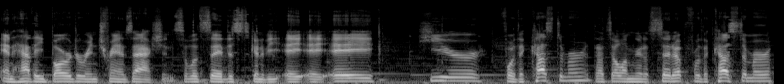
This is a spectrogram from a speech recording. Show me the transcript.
and have a bartering transaction. So let's say this is going to be AAA here for the customer. That's all I'm going to set up for the customer.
